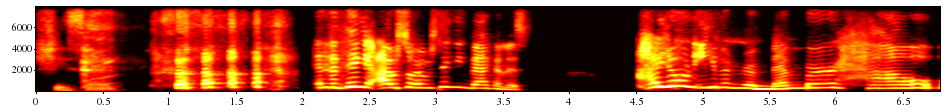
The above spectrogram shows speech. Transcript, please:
she said. and the thing, I was so I was thinking back on this. I don't even remember how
